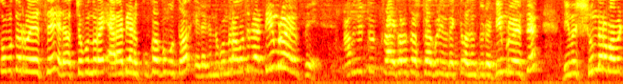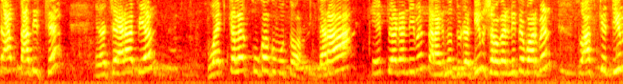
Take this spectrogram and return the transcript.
কবুতর রয়েছে, এটা হচ্ছে বন্ধুরা অ্যারাবিয়ান কুকা কবুতর, এটা কিন্তু বন্ধুরা আমাদের দুটো ডিম রয়েছে। আমি একটু ট্রাই করার চেষ্টা করি দেখতে পাচ্ছেন দুটো ডিম রয়েছে। ডিমের সুন্দরভাবে তা দিচ্ছে। এটা হচ্ছে অ্যারাবিয়ান হোয়াইট কালার কুকা কবুতর। যারা এই পেয়ারটা নেবেন, তারা কিন্তু দুটো ডিম সহকারে নিতে পারবেন। তো আজকে ডিম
